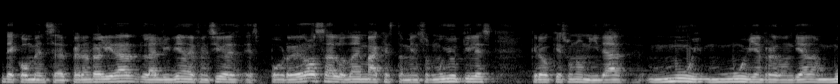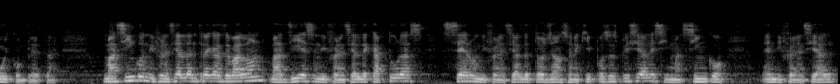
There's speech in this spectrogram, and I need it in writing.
de convencer. Pero en realidad la línea defensiva es, poderosa, los linebackers también son muy útiles. Creo que es una unidad muy, muy bien redondeada, muy completa. Más 5 en diferencial de entregas de balón, más 10 en diferencial de capturas, 0 en diferencial de touchdowns en equipos especiales y más 5 en diferencial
